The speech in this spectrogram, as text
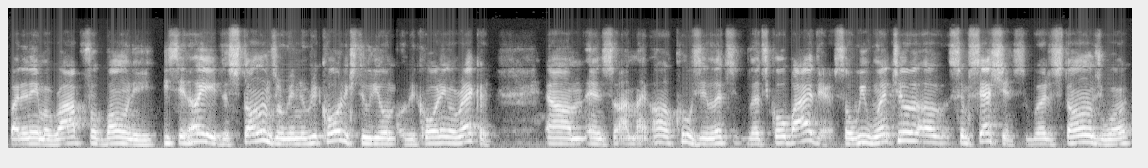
by the name of Rob Fraboni, he said, Hey, the Stones are in the recording studio recording a record. Um, and so I'm like, oh, cool. So let's let's go by there. So we went to uh, some sessions where the Stones were,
